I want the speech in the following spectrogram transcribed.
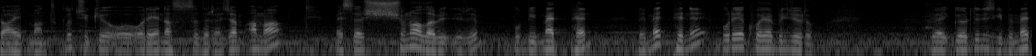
Gayet mantıklı. Çünkü o oraya nasıl sığdıracağım ama mesela şunu alabilirim. Bu bir Med Pen ve Med Pen'i buraya koyabiliyorum. Ve gördüğünüz gibi Med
